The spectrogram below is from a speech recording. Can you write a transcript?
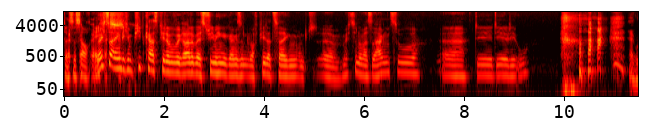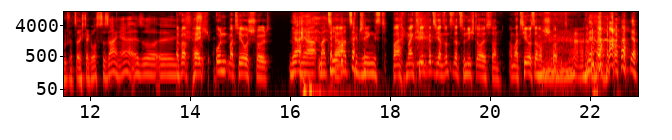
Das ist auch echt. Möchtest du eigentlich im Podcast, Peter, wo wir gerade bei Stream hingegangen sind und auf Peter zeigen und äh, möchtest du noch was sagen zu äh, DLDU? Ja, gut, was soll ich da groß zu sagen? Ja, also, äh, Das war Pech und Matthäus Schuld. ja, Ja, Matteo hat's gejinxt. Mein mein Kind wird sich ansonsten dazu nicht äußern. Aber Matthäus ist aber schuld. ja.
